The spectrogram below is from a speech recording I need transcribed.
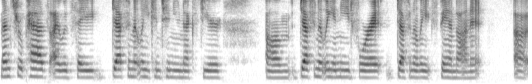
menstrual pads, I would say definitely continue next year. Um, definitely a need for it. Definitely expand on it. Uh,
